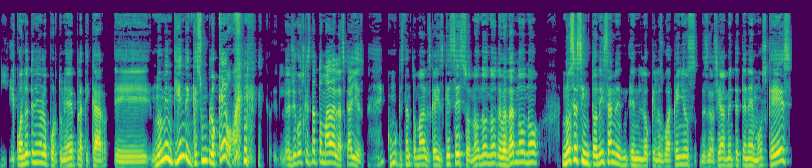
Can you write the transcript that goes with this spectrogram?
y cuando he tenido la oportunidad de platicar, eh, no me entienden que es un bloqueo. Les digo, es que están tomadas las calles. ¿Cómo que están tomadas las calles? ¿Qué es eso? No, no, no, de verdad no, no, no se sintonizan en, lo que los oaxaqueños desgraciadamente tenemos, que es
